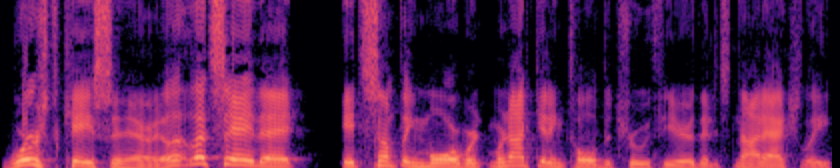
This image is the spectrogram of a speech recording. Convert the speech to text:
worst case scenario. Let's say that it's something more. We're, we're not getting told the truth here, that it's not actually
